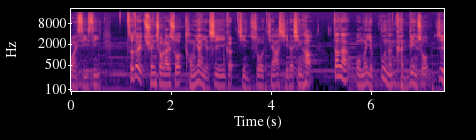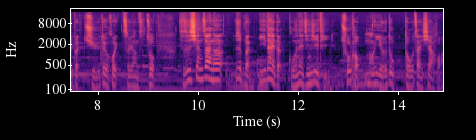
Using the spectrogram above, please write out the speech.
YCC，这对全球来说同样也是一个紧缩加息的信号。当然，我们也不能肯定说日本绝对会这样子做。只是现在呢，日本一代的国内经济体出口贸易额度都在下滑，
